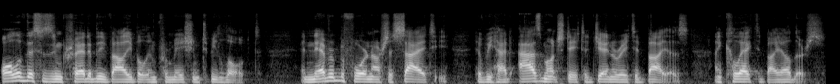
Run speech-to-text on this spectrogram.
All of this is incredibly valuable information to be logged, and never before in our society have we had as much data generated by us and collected by others.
